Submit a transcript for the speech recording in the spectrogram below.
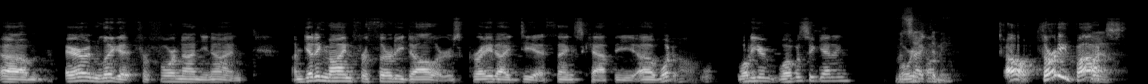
Um, Aaron Liggett for four ninety nine. I'm getting mine for thirty dollars. Great idea. Thanks, Cappy. Uh, what oh. what are you? What was he getting? Vasectomy. Oh, 30 bucks.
